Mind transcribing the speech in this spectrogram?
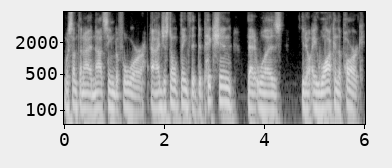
was something I had not seen before. I just don't think the depiction that it was, you know, a walk in the park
